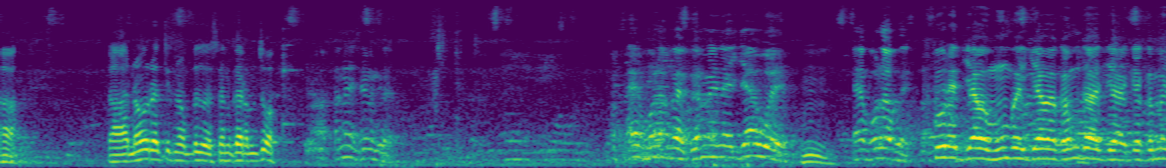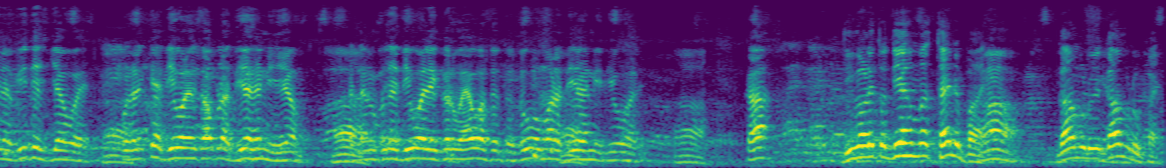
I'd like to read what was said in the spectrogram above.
હા. આ નવરાત્રીનો બધો શણગાર જો. શણગાર? ને સુરત ગયા હોય મુંબઈ ગયા હોય કે અમદાવાદ ગયા કે ગમે ને વિદેશ ગયા હોય પણ અત્યારે દિવાળી તો આપણા દેહની એમ. હા. એટલે અમે બધા દિવાળી કરવા આવ્યા છો તો જોવો મારા દેહની દિવાળી. હા. કા? દિવાળી તો દેહમાં જ થાય ને ભાઈ. ગામડું એ ગામડું ભાઈ.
